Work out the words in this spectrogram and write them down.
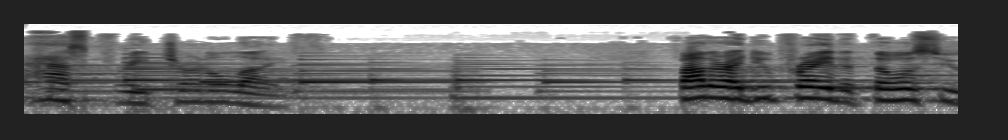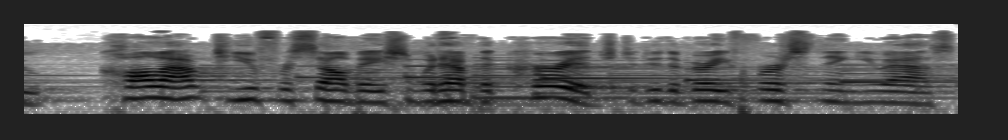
ask for eternal life. Father, I do pray that those who call out to you for salvation would have the courage to do the very first thing you ask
